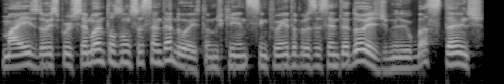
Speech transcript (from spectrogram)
mais dois por semana, então são 62. Então de 550 para 62, diminuiu bastante.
